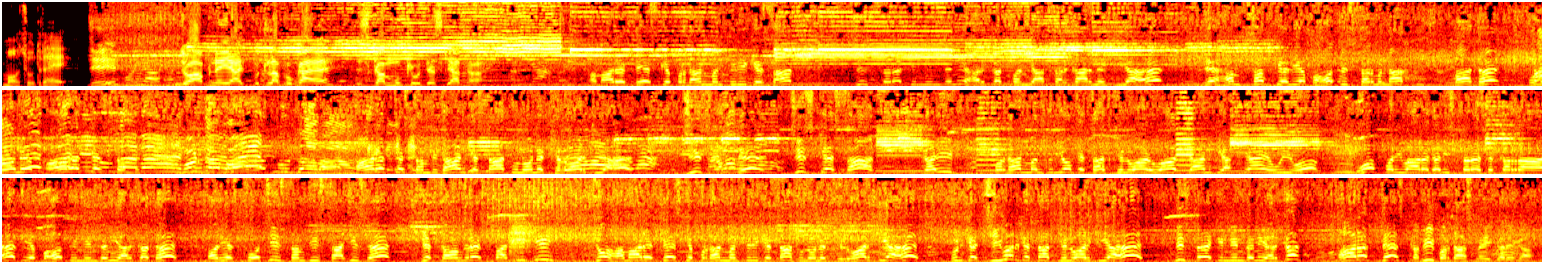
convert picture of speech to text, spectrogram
मौजूद रहे। जी जो आपने ये आज पुतला फूका है इसका मुख्य उद्देश्य क्या था? हमारे देश के प्रधानमंत्री के साथ जिस तरह की निंदनीय हरकत पंजाब सरकार ने किया है ये हम सब के लिए बहुत ही शर्मनाक बात है। उन्होंने भारत के संविधान भारत के संविधान के साथ उन्होंने खिलवाड़ किया है। जिस जिसके साथ कई प्रधानमंत्रियों के साथ खिलवाड़ हुआ, जान की हत्याएँ हुई हो, वो परिवार अगर इस तरह से कर रहा है तो ये बहुत ही निंदनीय हरकत है और ये सोची, समझी, साजिश है। ये कांग्रेस पार्टी की, जो हमारे देश के प्रधानमंत्री के साथ उन्होंने खिलवाड़ किया है, उनके जीवन के साथ खिलवाड़ किया है, इस तरह की निंदनीय हरकत भारत देश कभी बर्दाश्त नहीं करेगा।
